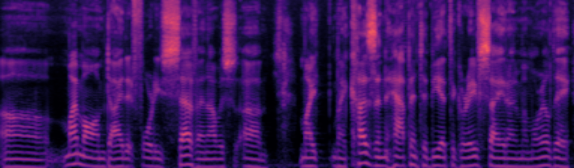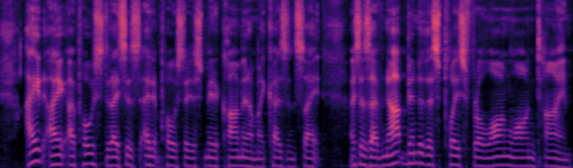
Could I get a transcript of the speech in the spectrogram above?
Uh, my mom died at 47. I was um, my my cousin happened to be at the gravesite on Memorial Day. I, I, I posted. I says I didn't post. I just made a comment on my cousin's site. I says I've not been to this place for a long, long time.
